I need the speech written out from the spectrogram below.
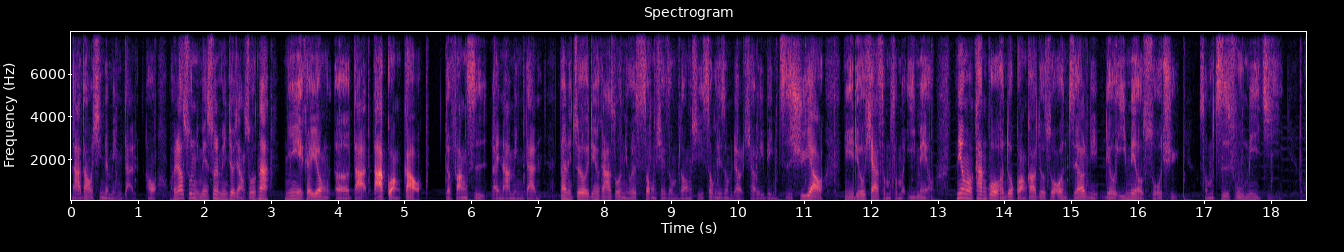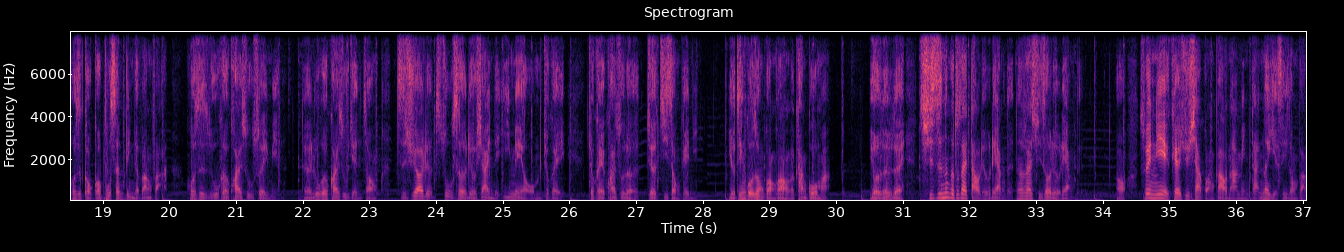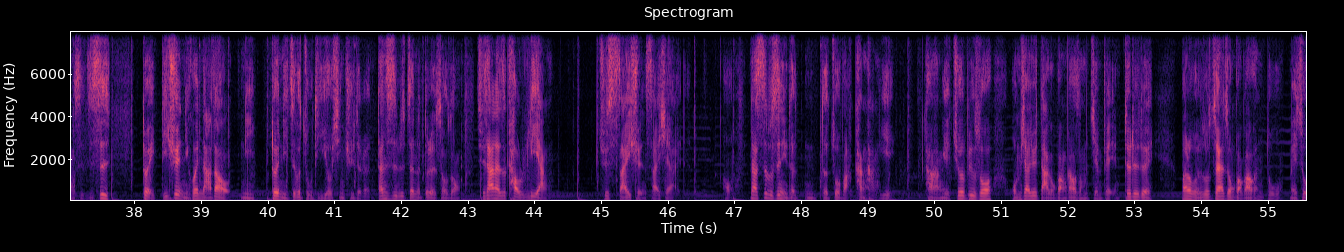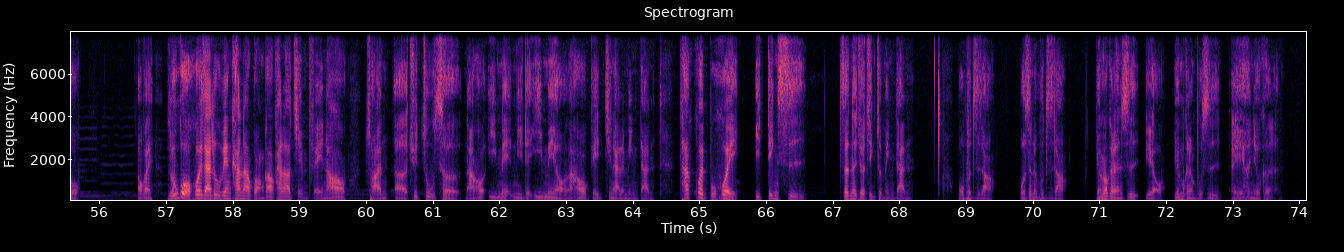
拿到新的名单。好，回到书里面，书里面就讲说，那你也可以用呃打打广告的方式来拿名单。那你最后一定会跟他说，你会送些什么东西，送些什么小小礼品，只需要你留下什么什么 email。你有没有看过很多广告，就说哦，只要你留 email 索取。什么致富秘籍，或是狗狗不生病的方法，或是如何快速睡眠，对，如何快速减重，只需要留注册留下你的 email，我们就可以就可以快速的就寄送给你。有听过这种广告？我们看过吗？有，对不对？其实那个都在导流量的，那都在吸收流量的。哦，所以你也可以去下广告拿名单，那也是一种方式。只是对，的确你会拿到你对你这个主题有兴趣的人，但是是不是真的对了受众？其实它那是靠量去筛选筛下来的。哦，那是不是你的你的做法看行业，看行业，就比如说我们现在去打个广告，什么减肥，对对对，那如果说现在这种广告很多，没错，OK，如果会在路边看到广告，看到减肥，然后传呃去注册，然后 email 你的 email，然后给进来的名单，他会不会一定是真的就精准名单？我不知道，我真的不知道，有没有可能是有，有没有可能不是？哎，很有可能。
